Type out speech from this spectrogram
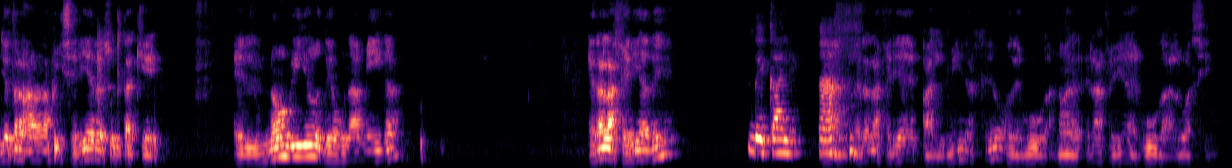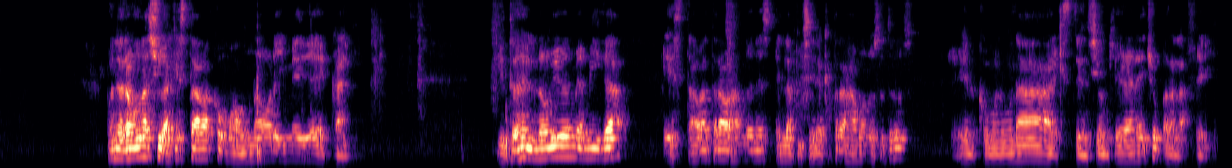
yo trabajaba en una pizzería y resulta que el novio de una amiga era la feria de. De Cali. Ah. Era la feria de Palmira, creo, o de Buga. No, era, la feria de Buga, algo así. Bueno, era una ciudad que estaba como a una hora y media de Cali. Y entonces el novio de mi amiga estaba trabajando en, es- en la pizzería que trabajamos nosotros, en- como en una extensión que habían hecho para la feria.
